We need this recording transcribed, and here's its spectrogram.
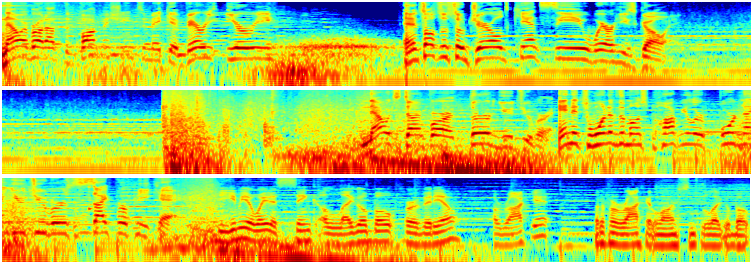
Now I brought out the fog machine to make it very eerie. And it's also so Gerald can't see where he's going. Now it's time for our third YouTuber, and it's one of the most popular Fortnite YouTubers, SypherPK. Can you give me a way to sink a Lego boat for a video? A rocket? What if a rocket launched into the Lego boat?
